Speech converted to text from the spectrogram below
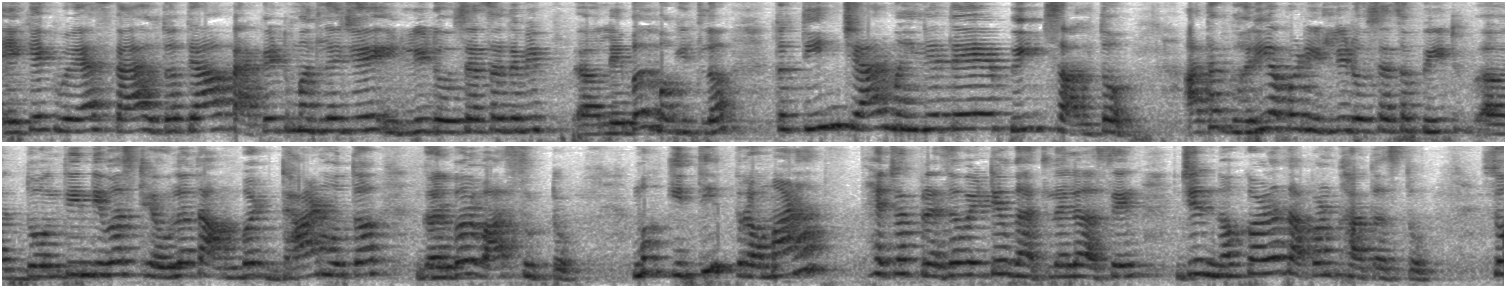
एक एक वेळेस काय होतं त्या पॅकेटमधले जे इडली डोस्याचं ते मी लेबल बघितलं तर तीन चार महिने ते पीठ चालतं. आता घरी आपण इडली डोस्याचं पीठ दोन तीन दिवस ठेवलं तर आंबट ढाण होतं घरभर वास सुटतो. मग किती प्रमाणात ह्याच्यात प्रेझर्वेटिव्ह घातलेलं असेल जे नकळत आपण खात असतो. सो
